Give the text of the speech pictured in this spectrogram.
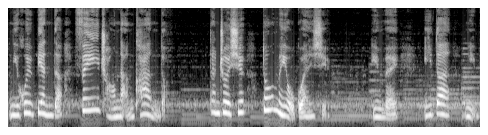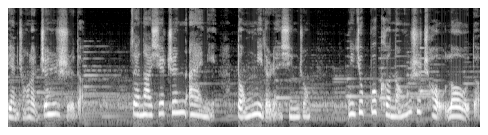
你会变得非常难看的。但这些都没有关系，因为。一旦你变成了真实的，在那些真爱你、懂你的人心中，你就不可能是丑陋的。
